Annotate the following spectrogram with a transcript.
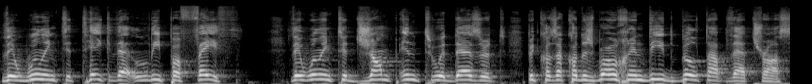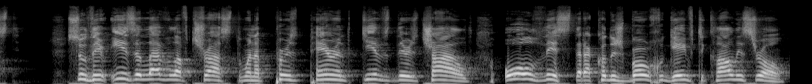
They're willing to take that leap of faith. They're willing to jump into a desert because Hakadosh Baruch Hu indeed built up that trust. So there is a level of trust when a parent gives their child all this that HaKadosh Baruch Hu gave to Klal Yisrael.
